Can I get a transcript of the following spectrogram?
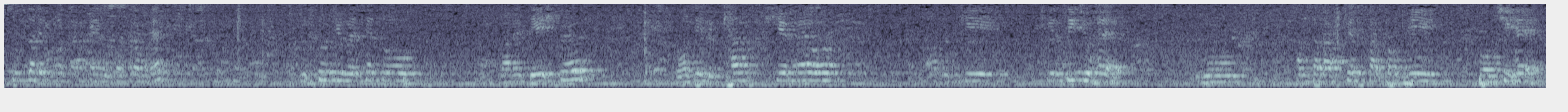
सुंदर इस प्रकार का उपक्रम है विष्णु जी वैसे तो हमारे देश में बहुत ही विख्यात शेफ है और और उनकी कीर्ति जो है वो अंतर्राष्ट्रीय स्तर पर भी पहुँची है।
